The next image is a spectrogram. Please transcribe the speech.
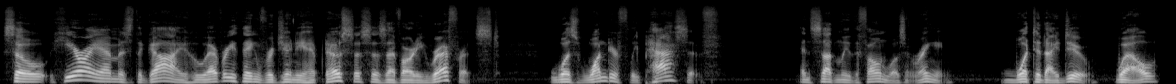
So here I am as the guy who everything Virginia Hypnosis, as I've already referenced, was wonderfully passive. And suddenly the phone wasn't ringing. What did I do? Well,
